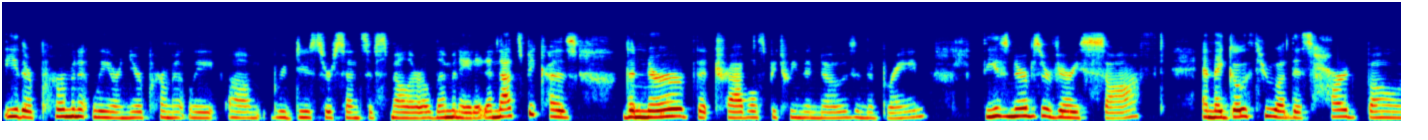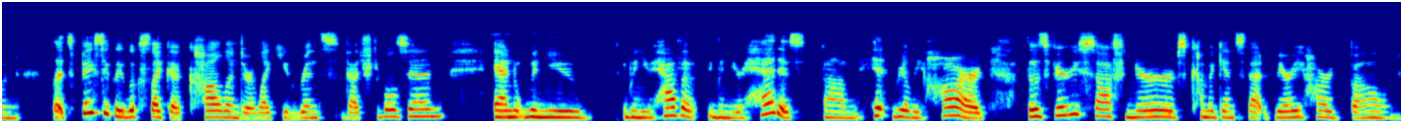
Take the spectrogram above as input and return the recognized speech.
either permanently or near permanently um, reduce your sense of smell or eliminate it. And that's because the nerve that travels between the nose and the brain, these nerves are very soft and they go through a, this hard bone. It basically looks like a colander, like you'd rinse vegetables in. And when you when you have a when your head is um, hit really hard those very soft nerves come against that very hard bone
